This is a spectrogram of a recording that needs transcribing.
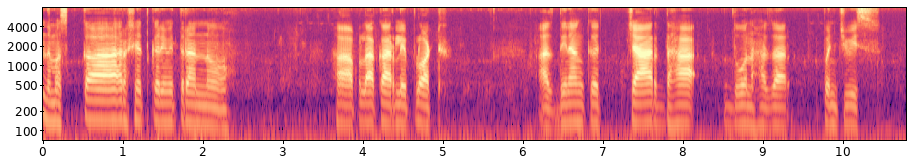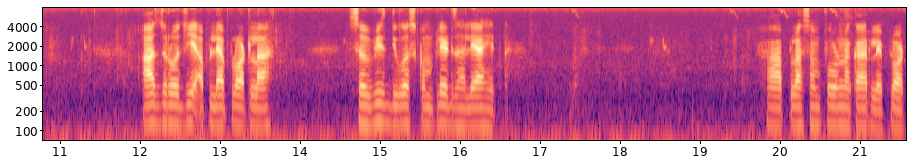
नमस्कार शेतकरी मित्रांनो. हा आपला कारले प्लॉट. आज दिनांक चार दहा दोन हजार पंचवीस. आज रोजी आपल्या प्लॉटला सव्वीस दिवस कंप्लीट झाले आहेत. हा आपला संपूर्ण कारले प्लॉट.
